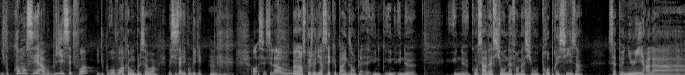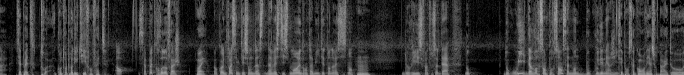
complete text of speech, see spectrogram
Il faut commencer à oublier cette fois et du coup revoir. Comment on peut le savoir? Mais c'est ça qui est compliqué. Hmm. C'est là où. Non, non, ce que je veux dire, c'est que par exemple, une, une, une, une conservation d'informations trop précise, ça peut nuire à la. Ça peut être contre-productif en fait. Alors, ça peut être chronophage. Ouais. Encore une fois, c'est une question d'in- d'investissement et de rentabilité de ton investissement. Hmm. de risque, enfin tout ça derrière. Donc, donc oui, d'avoir 100%, ça demande beaucoup d'énergie. C'est pour ça qu'on revient sur Pareto.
